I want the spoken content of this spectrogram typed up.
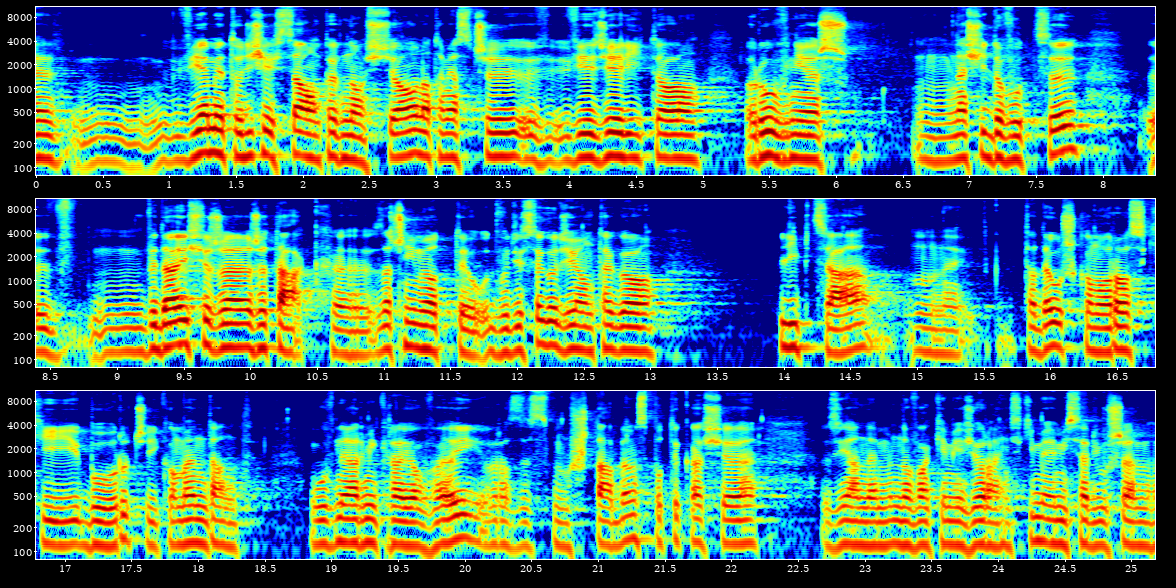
y, Wiemy to dzisiaj z całą pewnością, natomiast czy wiedzieli to również mm, nasi dowódcy? Y, mm, Wydaje się, że, że tak. E, Zacznijmy od tyłu. 29 lipca mm, Tadeusz Komorowski-Bur, czyli komendant Głównej Armii Krajowej wraz ze swym sztabem spotyka się z Janem Nowakiem Jeziorańskim, emisariuszem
